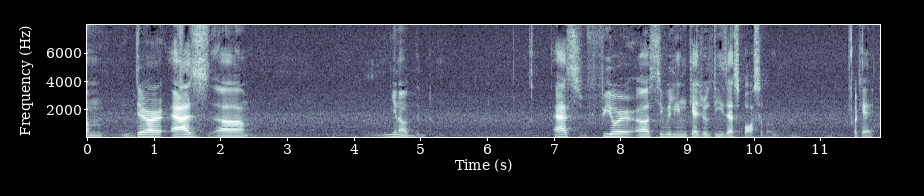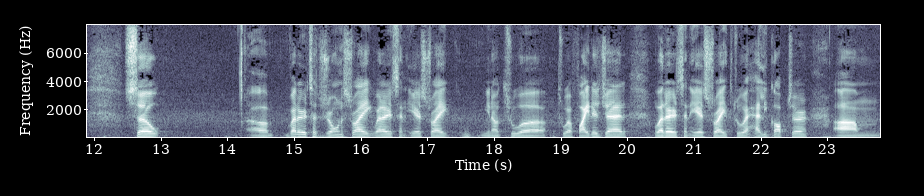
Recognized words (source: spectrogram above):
um, there are as um, you know as fewer uh, civilian casualties as possible. Okay, so um, whether it's a drone strike, whether it's an airstrike, you know, through a through a fighter jet, whether it's an airstrike through a helicopter, um,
